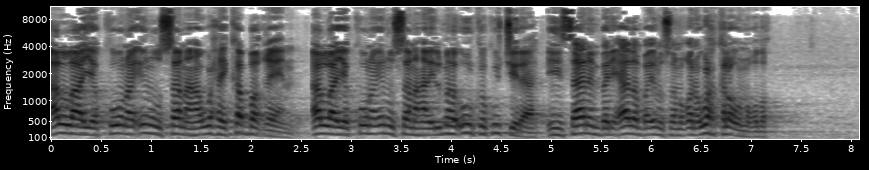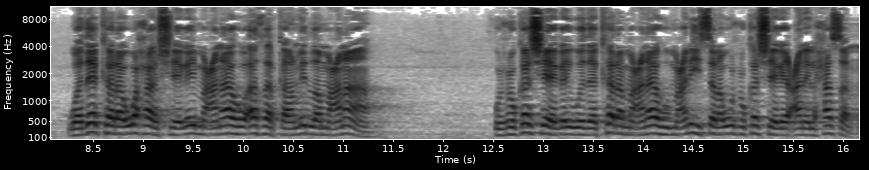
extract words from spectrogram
allaa yakuuna inuusan ahan waxay ka baqeen allaa yakuuna inuusan ahan ilmaha uurka ku jira insaanan bani aadamba inuusan noqon wax kale uu noqdo wadakara waxaa sheegay macnaahu aharkan mid la macno ah. Wuxuu ka sheegay wadakara macnaahu macnihiisana wuxuu ka sheegay can ilxasan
